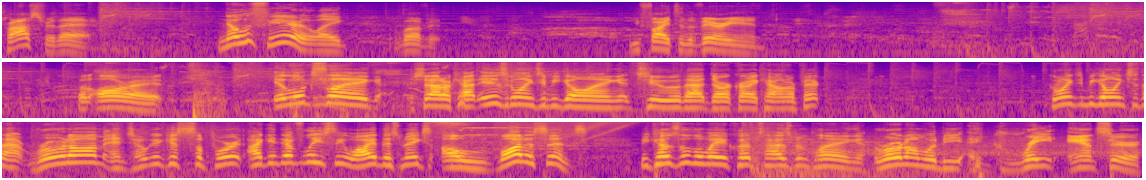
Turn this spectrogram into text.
Props for that. No fear, like Love it. You fight to the very end. But all right, it looks like Shadowcat is going to be going to that Darkrai counter pick. Going to be going to that Rotom and Togekiss support. I can definitely see why this makes a lot of sense. Because of the way Eclipse has been playing, Rotom would be a great answer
